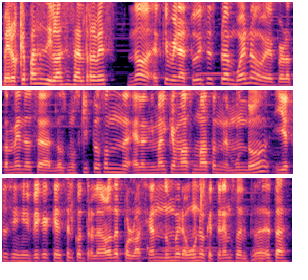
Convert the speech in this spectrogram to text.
Pero ¿qué pasa si lo haces al revés? No, es que mira, tú dices plan bueno, güey, pero también, o sea, los mosquitos son el animal que más mata en el mundo y eso significa que es el controlador de población número uno que tenemos en el planeta.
